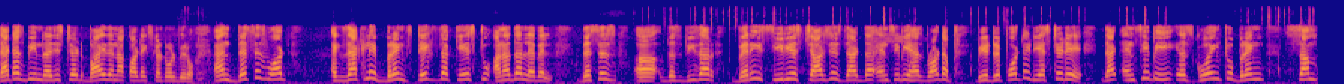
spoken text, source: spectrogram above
that has been registered by the Narcotics Control Bureau. And this is what exactly brings takes the case to another level this is uh, this these are very serious charges that the ncb has brought up we had reported yesterday that ncb is going to bring some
